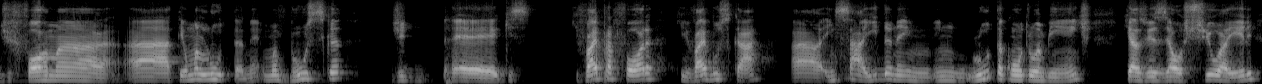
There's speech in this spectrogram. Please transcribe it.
de forma a ter uma luta, né? Uma busca de é, que que vai para fora, que vai buscar a, em saída, né, em, em, luta contra o ambiente, que às vezes é hostil a ele,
